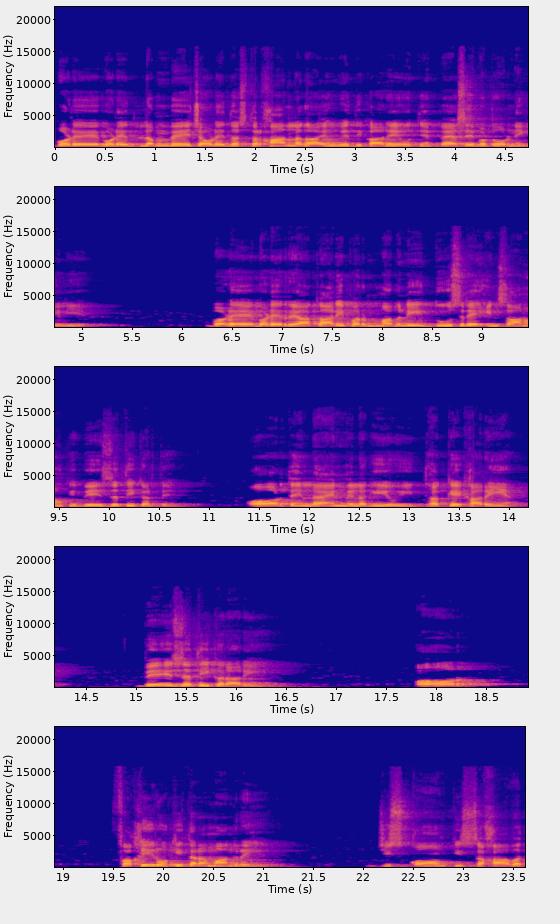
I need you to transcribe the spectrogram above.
بڑے بڑے لمبے چوڑے دسترخوان لگائے ہوئے دکھا رہے ہوتے ہیں پیسے بٹورنے کے لیے۔ بڑے بڑے ریاکاری پر مبنی دوسرے انسانوں کی بے عزتی کرتے ہیں۔ عورتیں لائن میں لگی ہوئی دھکے کھا رہی ہیں، بے عزتی کرا رہی ہیں۔ اور فقیروں کی طرح مانگ رہی ہیں۔ جس قوم کی سخاوت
